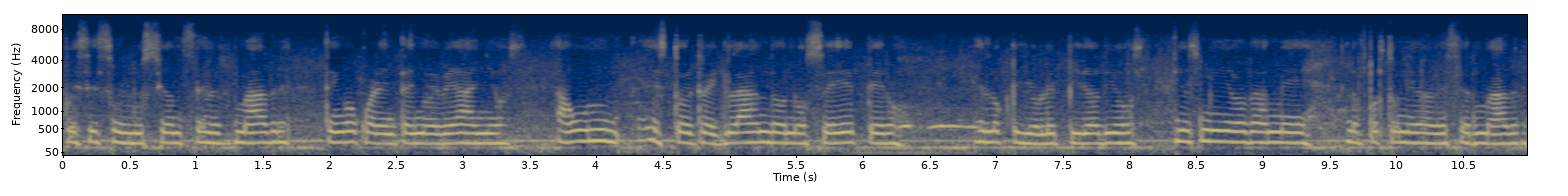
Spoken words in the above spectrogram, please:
pues es su ilusión ser madre. Tengo 49 años, aún estoy arreglando, no sé, pero es lo que yo le pido a Dios. Dios mío, dame la oportunidad de ser madre.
